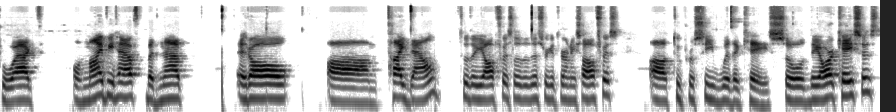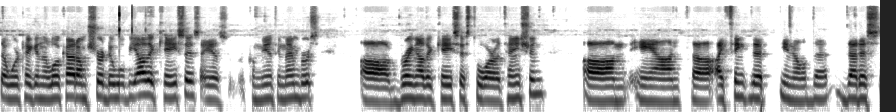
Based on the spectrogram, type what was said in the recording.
to act on my behalf, but not at all um, tied down to the office of the district attorney's office uh, to proceed with the case. So there are cases that we're taking a look at. I'm sure there will be other cases as community members uh, bring other cases to our attention. Um, and uh, I think that you know that that is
